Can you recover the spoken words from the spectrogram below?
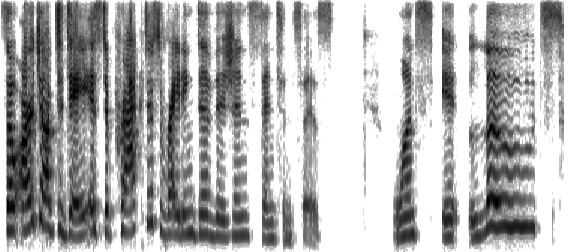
So our job today is to practice writing division sentences. Once it loads,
